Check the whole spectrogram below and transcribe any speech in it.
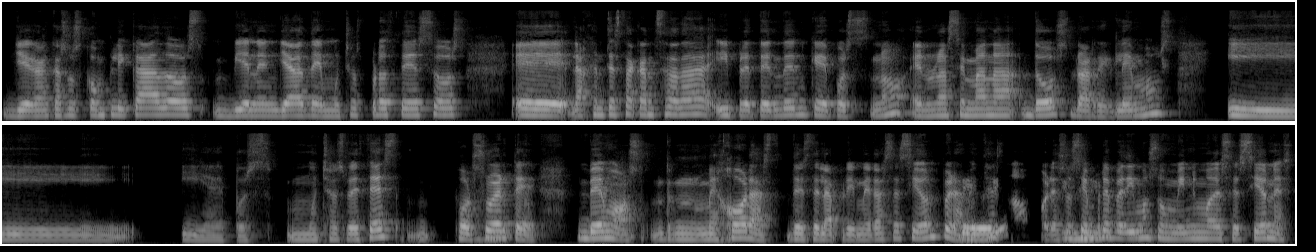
llegan casos complicados, vienen ya de muchos procesos, eh, la gente está cansada y pretenden que, pues, ¿no? En una semana, dos, lo arreglemos y, y eh, pues muchas veces, por suerte, vemos mejoras desde la primera sesión, pero a veces no. Por eso siempre pedimos un mínimo de sesiones.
